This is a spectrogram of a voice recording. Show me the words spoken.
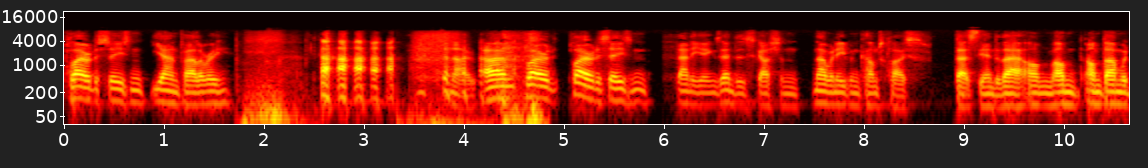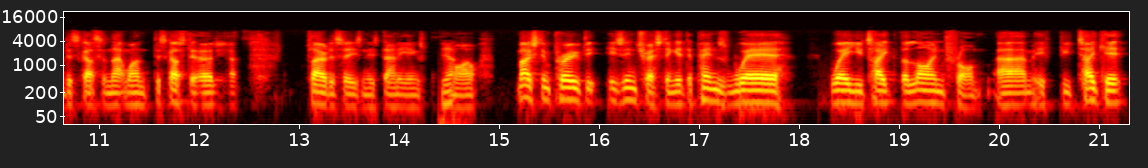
Player of the season, Yan Valery. no. Um, player, player of the season, Danny Ings. End of discussion. No one even comes close. That's the end of that. I'm I'm I'm done with discussing that one. Discussed it earlier. Player of the season is Danny Ings. Yeah. Mile. Most improved is interesting. It depends where where you take the line from. Um, if you take it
